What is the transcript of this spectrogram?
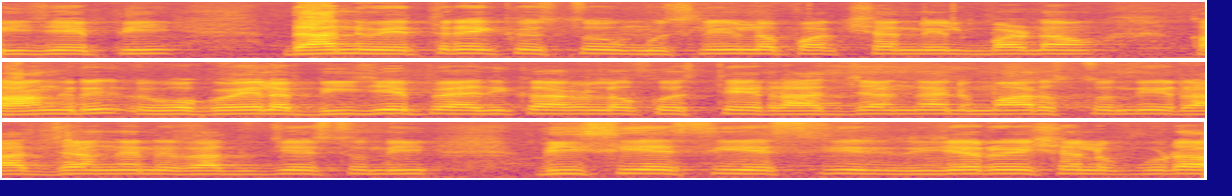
బీజేపీ. దాన్ని వ్యతిరేకిస్తూ ముస్లింల పక్షాన్ని నిలబడడం కాంగ్రెస్ ఒకవేళ బీజేపీ అధికారంలోకి వస్తే రాజ్యాంగాన్ని మారుస్తుంది రాజ్యాంగాన్ని రద్దు చేస్తుంది బీసీఎస్సీ ఎస్సీ రిజర్వేషన్లు కూడా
